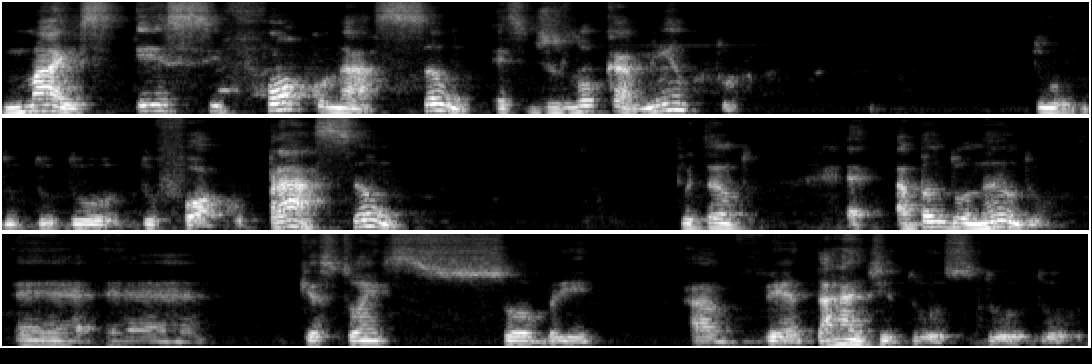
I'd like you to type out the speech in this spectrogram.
Mas esse foco na ação, esse deslocamento do, do, do, do foco para a ação, portanto, é, abandonando é, é, questões sobre a verdade dos, do, do,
